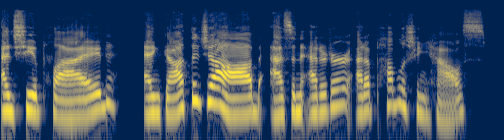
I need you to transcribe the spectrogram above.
And she applied and got the job as an editor at a publishing house.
